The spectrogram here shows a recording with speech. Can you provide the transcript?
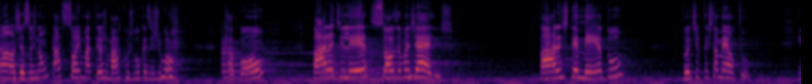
Não, Jesus não está só em Mateus, Marcos, Lucas e João. Tá bom? Para de ler só os evangelhos. Para de ter medo do Antigo Testamento. E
